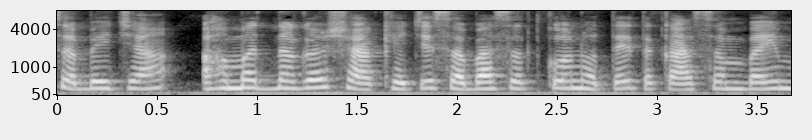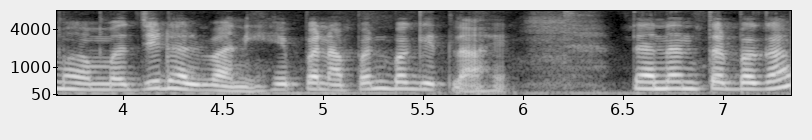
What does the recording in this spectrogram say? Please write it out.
सभेच्या अहमदनगर शाखेचे सभासद कोण होते? तर कासमबाई महम्मदजी ढलवानी. हे पण आपण बघितलं आहे. त्यानंतर बघा.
